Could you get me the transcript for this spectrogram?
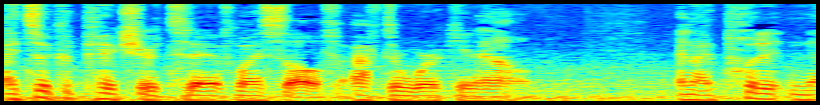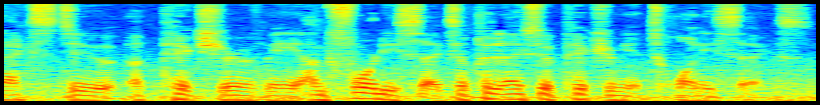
I took a picture today of myself after working out, and I put it next to a picture of me. I'm 46. I put it next to a picture of me at 26.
